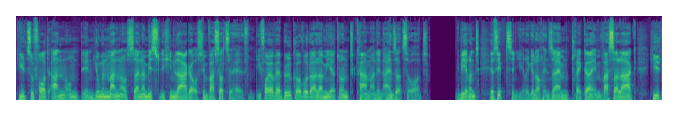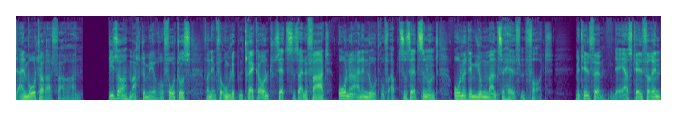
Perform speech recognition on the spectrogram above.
hielt sofort an, um den jungen Mann aus seiner misslichen Lage aus dem Wasser zu helfen. Die Feuerwehr Bülker wurde alarmiert und kam an den Einsatzort. Während der 17-Jährige noch in seinem Trecker im Wasser lag, hielt ein Motorradfahrer an. Dieser machte mehrere Fotos von dem verunglückten Trecker und setzte seine Fahrt, ohne einen Notruf abzusetzen und ohne dem jungen Mann zu helfen, fort. Mit Hilfe der Ersthelferin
